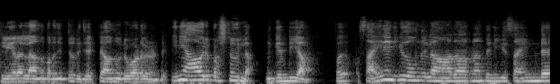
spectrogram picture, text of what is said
ക്ലിയർ അല്ല എന്ന് പറഞ്ഞിട്ട് റിജക്റ്റ് ആവുന്ന ഒരുപാട് പേരുണ്ട്. ഇനി ആ ഒരു പ്രശ്നമില്ല നിങ്ങൾക്ക് എന്ത് ചെയ്യാം? ഇപ്പൊ സൈൻ എനിക്ക് തോന്നുന്നില്ല. ആധാറിനകത്ത് എനിക്ക് സൈനിന്റെ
